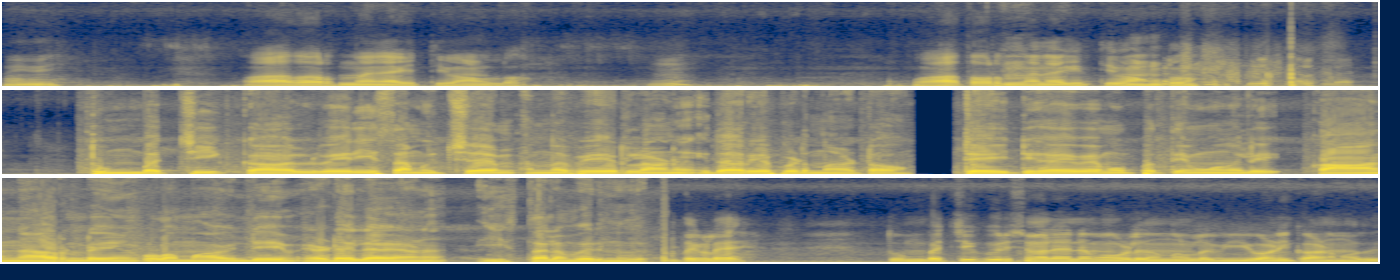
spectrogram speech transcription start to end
നീ വാ തുറന്ന നെഗറ്റീവ് ആണല്ലോ. വാ തുറന്ന നെഗറ്റീവ് ആണല്ലോ തുമ്പച്ചി കാൽവേരി സമുച്ചയം എന്ന പേരിലാണ് ഇത് അറിയപ്പെടുന്നത് കേട്ടോ. സ്റ്റേറ്റ് ഹൈവേ മുപ്പത്തി മൂന്നിൽ കാഞ്ഞാറിന്റെയും കുളമാവിന്റെയും ഇടയിലായാണ് ഈ സ്ഥലം വരുന്നത്. സുഹൃത്തുക്കളെ തുമ്പച്ചി കുരിശുമലേന്റെ മുകളിൽ നിന്നുള്ള വ്യൂ ആണ് ഈ കാണുന്നത്.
